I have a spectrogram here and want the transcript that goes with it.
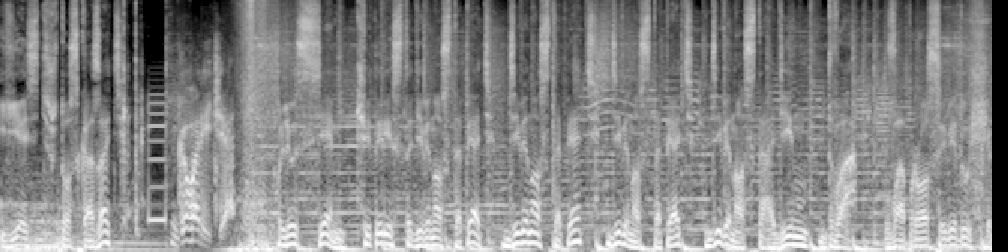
Есть что сказать? Говорите. Плюс 7 495 95 95 91 2. Вопросы ведущим.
